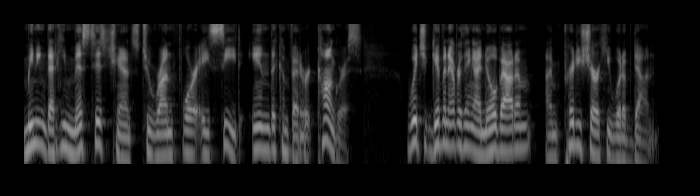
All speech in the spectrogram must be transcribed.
meaning that he missed his chance to run for a seat in the Confederate Congress, which, given everything I know about him, I'm pretty sure he would have done.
